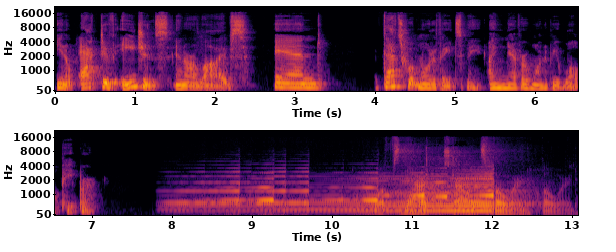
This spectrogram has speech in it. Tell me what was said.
you know, active agents in our lives. And that's what motivates me. I never want to be wallpaper. Whoops, that strides forward. Forward.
